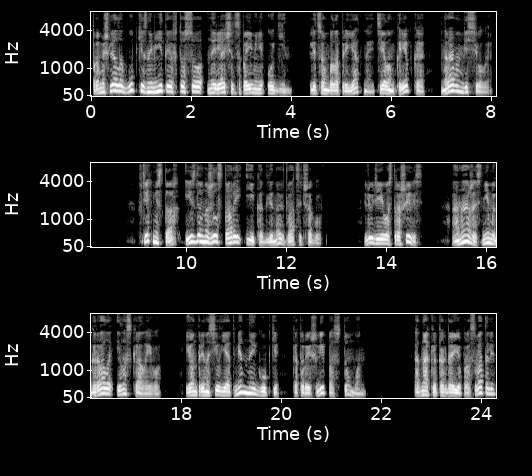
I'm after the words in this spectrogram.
промышляла губки знаменитая в Тосо ныряльщица по имени Огин. Лицом была приятная, телом крепкая, нравом веселая. В тех местах издавна жил старый Ика длиной в двадцать шагов. Люди его страшились, она же с ним играла и ласкала его, и он приносил ей отменные губки, которые шли по сто мон. Однако, когда ее просватали,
